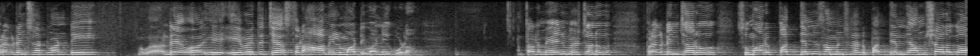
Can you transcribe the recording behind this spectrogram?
ప్రకటించినటువంటి అంటే ఏ- ఏమైతే చేస్తాడో హామీలు మాట ఇవన్నీ కూడా. తన మేనిఫెస్టోను ప్రకటించారు. సుమారు పద్దెనిమిది సంబంధించిన పద్దెనిమిది అంశాలుగా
